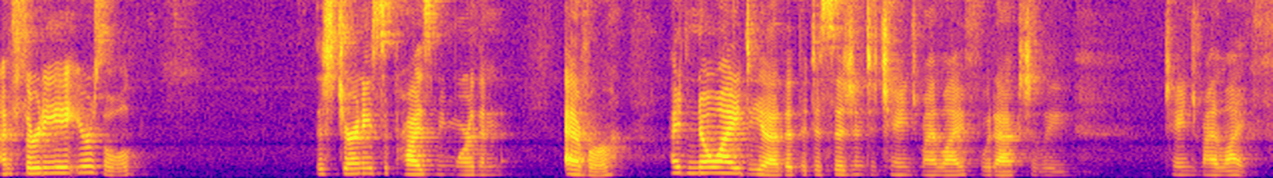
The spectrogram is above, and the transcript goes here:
I'm 38 years old. This journey surprised me more than ever. I had no idea that the decision to change my life would actually change my life.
